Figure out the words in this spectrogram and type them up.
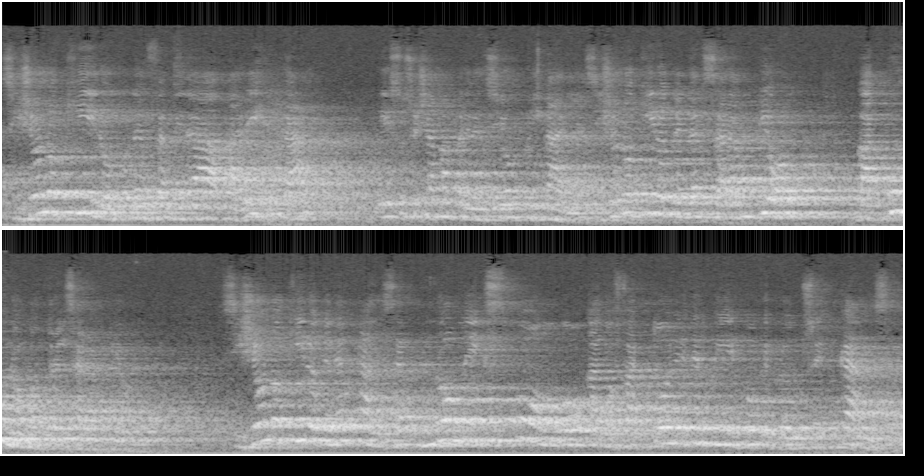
Si yo no quiero que una enfermedad aparezca, eso se llama prevención primaria. Si yo no quiero tener sarampión, vacuno contra el sarampión. Si yo no quiero tener cáncer, no me expongo a los factores de riesgo que producen cáncer.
